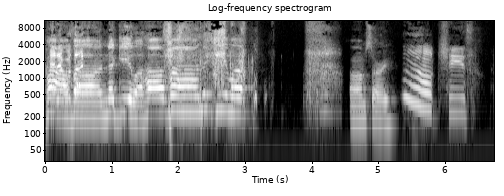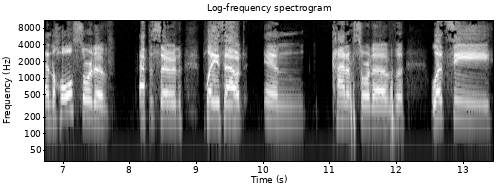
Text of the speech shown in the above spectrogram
And it was Hava Nagila, Hava Nagila. Oh, I'm sorry. Oh, jeez. And the whole sort of episode plays out in kind of sort of let's see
